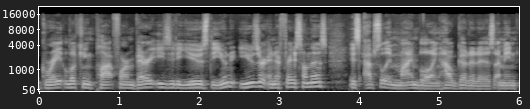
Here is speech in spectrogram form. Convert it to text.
great looking platform, very easy to use. The user interface on this is absolutely mind blowing how good it is. I mean,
